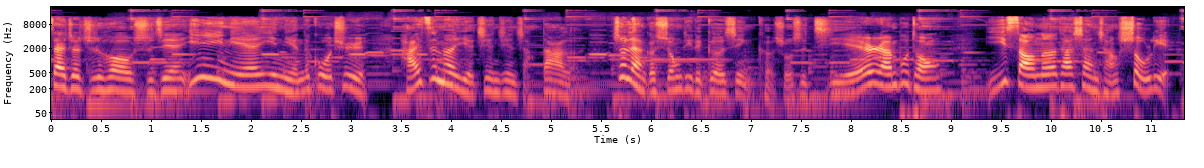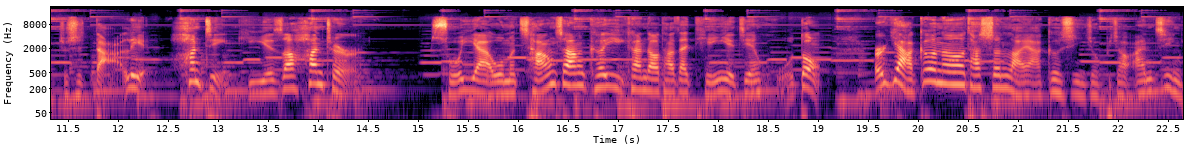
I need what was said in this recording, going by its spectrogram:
在这之后，时间一年一年的过去，孩子们也渐渐长大了。 这两个兄弟的个性可说是截然不同。以扫呢，她擅长狩猎，就是打猎 （hunting），he is a hunter。所以啊，我们常常可以看到他在田野间活动。而雅各呢，他生来啊个性就比较安静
